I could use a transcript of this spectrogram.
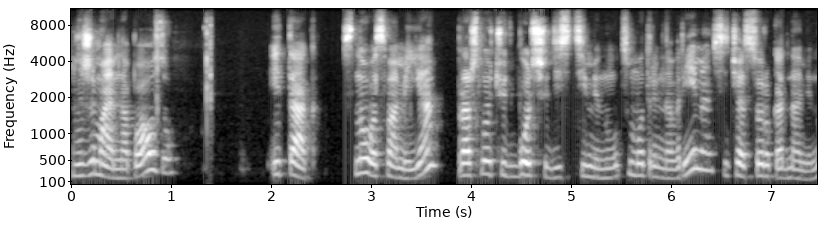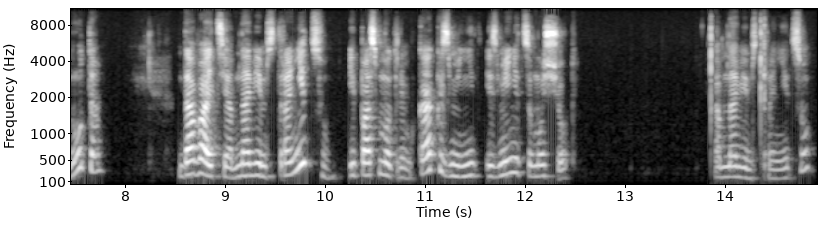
Нажимаем на паузу. Итак, снова с вами я. Прошло чуть больше 10 минут. Смотрим на время. Сейчас 41 минута. Давайте обновим страницу и посмотрим, как изменит, изменится мой счет. Обновим страницу.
